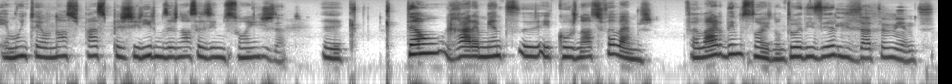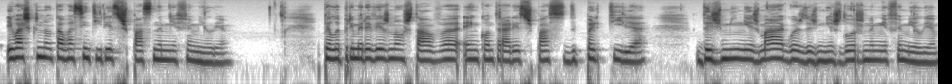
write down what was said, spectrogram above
é muito é o nosso espaço para gerirmos as nossas emoções uh, que, que, tão raramente uh, com os nossos falamos falar de emoções, não estou a dizer. Exatamente. Eu acho que não estava a sentir esse espaço na minha família. Pela primeira vez não estava a encontrar esse espaço de partilha das minhas mágoas, das minhas dores na minha família.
